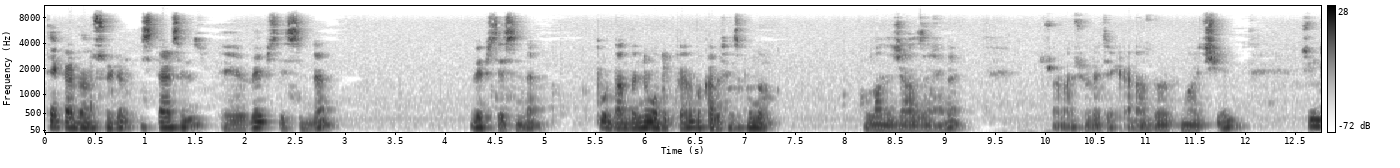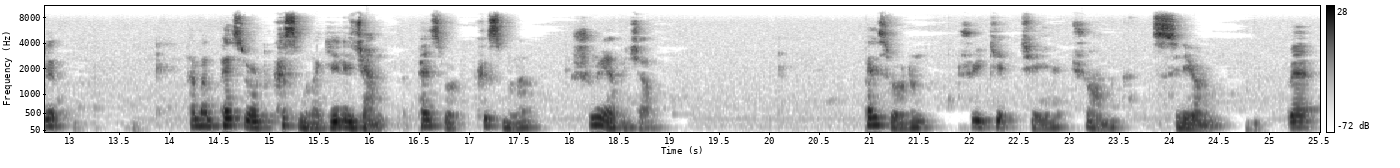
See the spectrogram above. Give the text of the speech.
Tekrardan söylüyorum. İsterseniz e, web sitesinden web sitesinden buradan da ne olduklarını bakabilirsiniz. Bunu kullanacağız yani. Şu hemen şöyle tekrardan Word'umu açayım. Şimdi hemen password kısmına geleceğim. Password kısmına şunu yapacağım. Password'un şu iki şeyini şu anlık siliyorum. Ve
